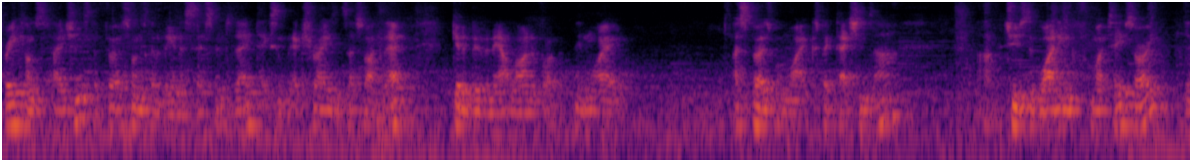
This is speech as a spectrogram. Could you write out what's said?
three consultations. The first one's going to be an assessment today, take some x-rays and such like that, get a bit of an outline of what in my, I suppose what my expectations are. Uh, choose the whiting for my teeth, sorry, the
